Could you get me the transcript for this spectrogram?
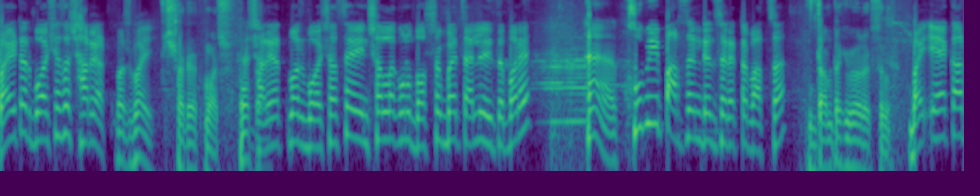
ভাই এটার বয়স আছে সাড়ে আট মাস ভাই। সাড়ে আট মাস। হ্যাঁ সাড়ে আট মাস বয়স আছে ইনশাল্লাহ কোনো দর্শক ভাই চাইলে নিতে পারে। হ্যাঁ খুবই পার্সেন্টেজের একটা বাচ্চা। দামটা কীভাবে রাখছেন? ভাই এক আর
